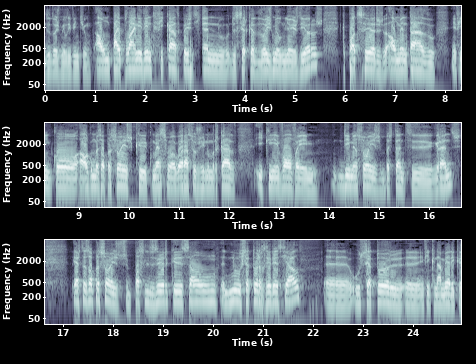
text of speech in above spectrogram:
de 2021. Há um pipeline identificado para este ano de cerca de 2 mil milhões de euros, que pode ser aumentado, enfim, com algumas operações que começam agora a surgir no mercado e que envolvem dimensões bastante grandes. Estas operações, posso lhe dizer que são no setor residencial, Uh, o setor, uh, enfim, que na América,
